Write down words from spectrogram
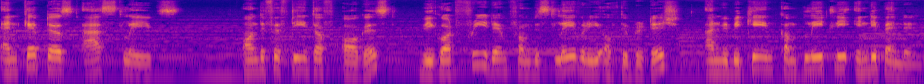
and kept us as slaves. On the 15th of August, we got freedom from the slavery of the British and we became completely independent.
